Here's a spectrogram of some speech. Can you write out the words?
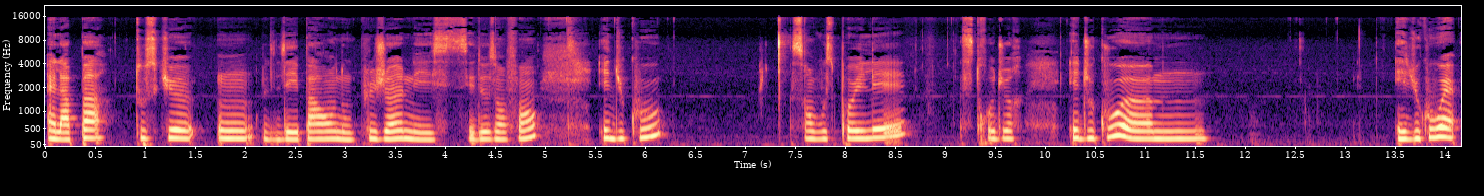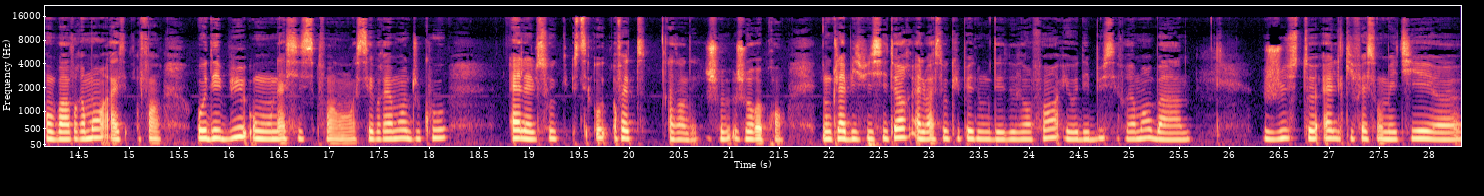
elle a pas tout ce que ont les parents donc plus jeunes et ses deux enfants. Et du coup, sans vous spoiler, c'est trop dur. Et du coup, et du coup, ouais, on va vraiment, enfin, au début, on assiste, enfin, c'est vraiment du coup elle, elle. En fait, attendez, je, reprends. Donc la babysitter, elle va s'occuper donc des deux enfants et au début c'est vraiment bah juste elle qui fait son métier euh,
